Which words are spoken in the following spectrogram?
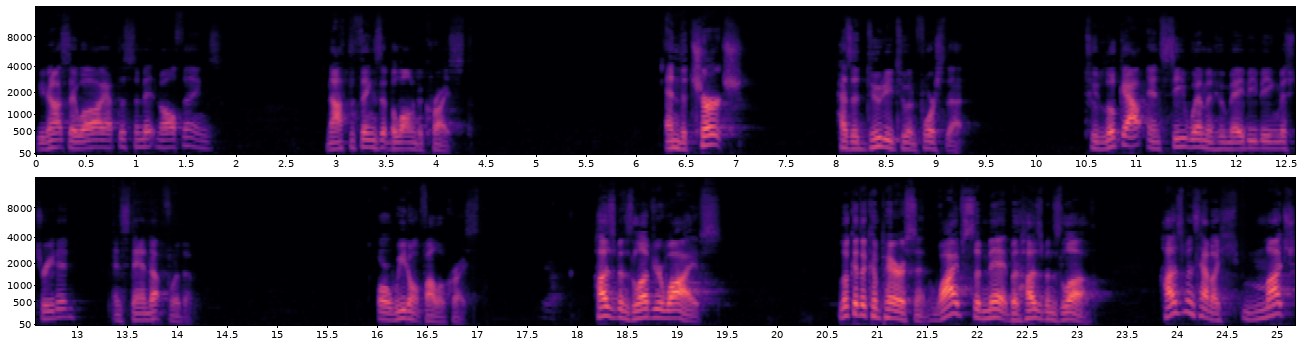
You do not say, well, I have to submit in all things. Not the things that belong to Christ. And the church has a duty to enforce that. To look out and see women who may be being mistreated and stand up for them. Or we don't follow Christ. Husbands, love your wives. Look at the comparison. Wives submit, but husbands love. Husbands have a much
